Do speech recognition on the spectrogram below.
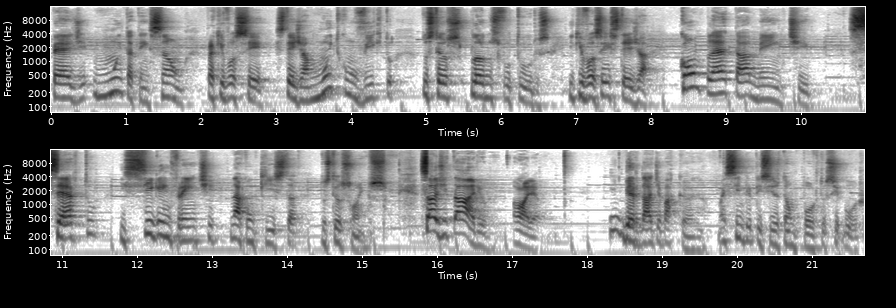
pede muita atenção para que você esteja muito convicto dos teus planos futuros e que você esteja completamente certo e siga em frente na conquista dos teus sonhos. Sagitário, olha, liberdade é bacana, mas sempre preciso ter um porto seguro,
